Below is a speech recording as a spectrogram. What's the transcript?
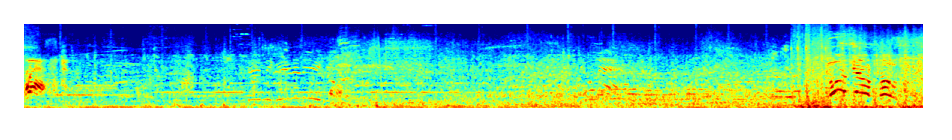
west. Log outpost!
